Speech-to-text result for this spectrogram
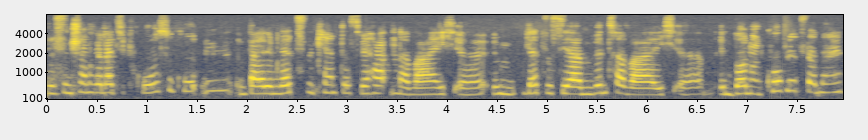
das sind schon relativ große Gruppen. Bei dem letzten Camp, das wir hatten, da war ich, äh, im, letztes Jahr im Winter war ich äh, in Bonn und Koblenz dabei.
